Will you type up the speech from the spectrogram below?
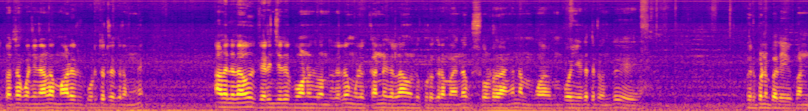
இப்போ தான் கொஞ்ச நாளாக மாடுகள் கொடுத்துட்ருக்குறோங்க அதில் ஏதாவது தெரிஞ்சது போனது வந்ததில் உங்களுக்கு கண்ணுகள்லாம் வந்து கொடுக்குற மாதிரி தான் சொல்கிறாங்க நம்ம போய் எடுத்துகிட்டு வந்து விற்பனை பதிவு பண்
